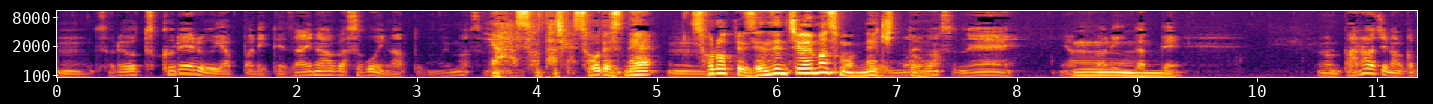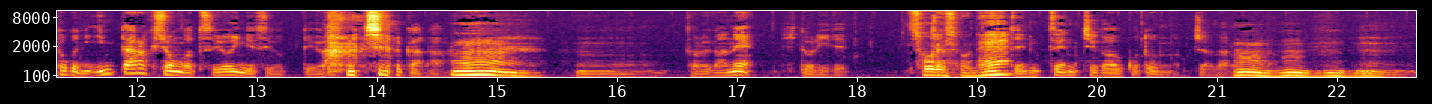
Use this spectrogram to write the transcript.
うん、それを作れるやっぱりデザイナーがすごいなと思いますね。いや、そう、確かにそうですね。うんソロって全然違いますもんね、きっと。と思いますね。やっぱり、うんだって、うんバラージュなんか特にインタラクションが強いんですよっていう話だから、うん。うん、それがね、一人でそうですよね。全然違うことになっちゃうだろうから。うん、うん、うん。ううんん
